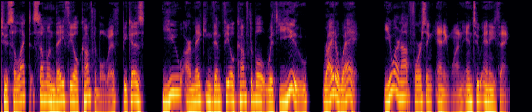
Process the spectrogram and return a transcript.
to select someone they feel comfortable with because you are making them feel comfortable with you right away. You are not forcing anyone into anything,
